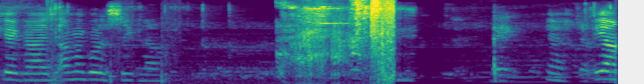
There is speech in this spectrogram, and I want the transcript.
Okay guys, I'm gonna go to sleep now. Yeah. Yeah.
